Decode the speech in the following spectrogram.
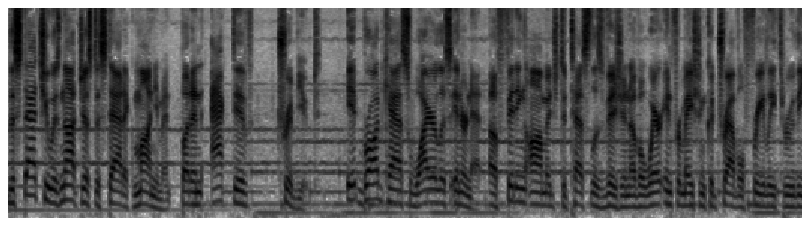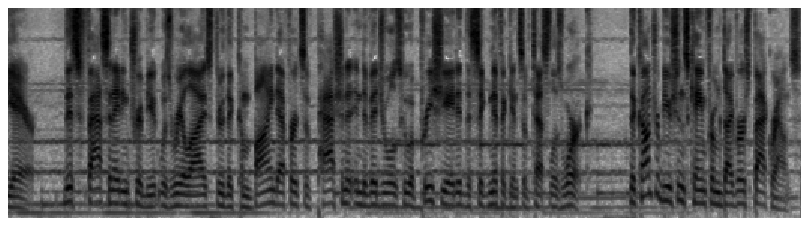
The statue is not just a static monument, but an active tribute. It broadcasts wireless internet, a fitting homage to Tesla's vision of a where information could travel freely through the air. This fascinating tribute was realized through the combined efforts of passionate individuals who appreciated the significance of Tesla's work. The contributions came from diverse backgrounds,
